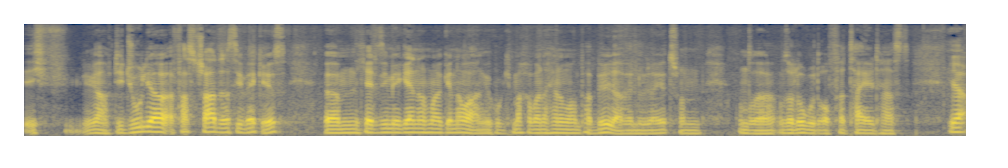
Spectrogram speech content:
ich, ja, die Julia, fast schade, dass sie weg ist. Ähm, ich hätte sie mir gerne noch mal genauer angeguckt. Ich mache aber nachher noch mal ein paar Bilder, wenn du da jetzt schon unser, unser Logo drauf verteilt hast. Ja.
